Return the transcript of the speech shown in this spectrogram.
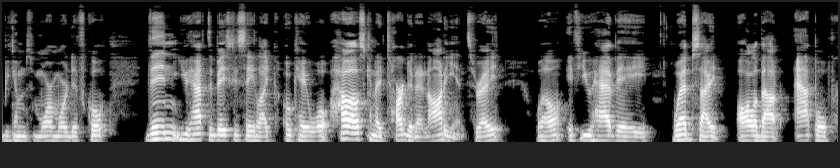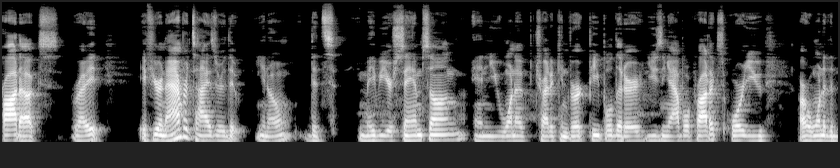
becomes more and more difficult, then you have to basically say like, okay, well, how else can I target an audience, right? Well, if you have a website all about Apple products, right? If you're an advertiser that you know that's maybe you're Samsung and you want to try to convert people that are using Apple products, or you are one of the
